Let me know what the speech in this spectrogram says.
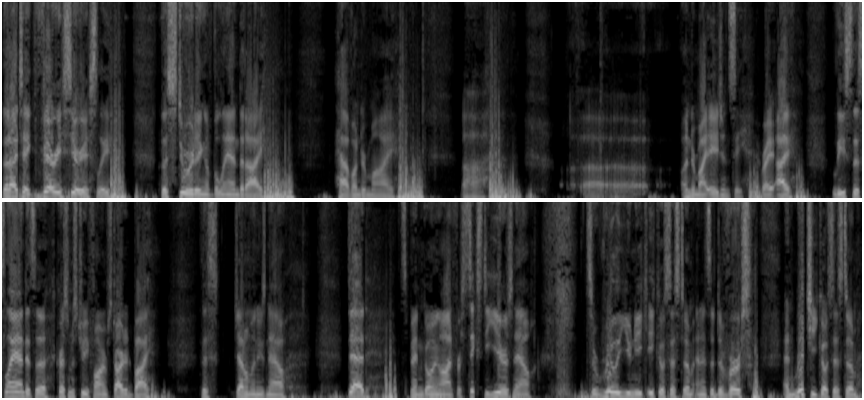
that I take very seriously the stewarding of the land that I have under my uh, uh, under my agency, right? I lease this land. It's a Christmas tree farm started by this gentleman who's now dead. It's been going on for 60 years now. It's a really unique ecosystem and it's a diverse and rich ecosystem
